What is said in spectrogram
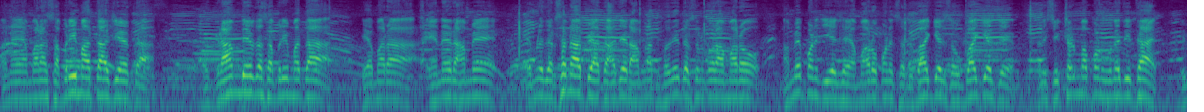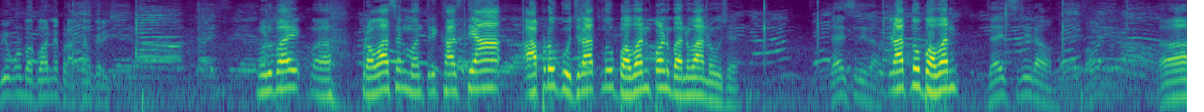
અને અમારા સબરી માતા જે હતા ગ્રામ દેવતા માતા એ અમારા એને રામે એમને દર્શન આપ્યા હતા. આજે રામનાથ ફરી દર્શન કરવા અમારો અમે પણ જઈએ છીએ. અમારો પણ સદભાગ્ય સૌભાગ્ય છે. અને શિક્ષણમાં પણ ઉન્નતિ થાય એવી પણ ભગવાનને પ્રાર્થના કરીશ. મૂળભાઈ પ્રવાસન મંત્રી ખાસ ત્યાં આપણું ગુજરાતનું ભવન પણ બનવાનું છે. જય શ્રી રામ ગુજરાતનું ભવન? જય શ્રી રામ અ,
